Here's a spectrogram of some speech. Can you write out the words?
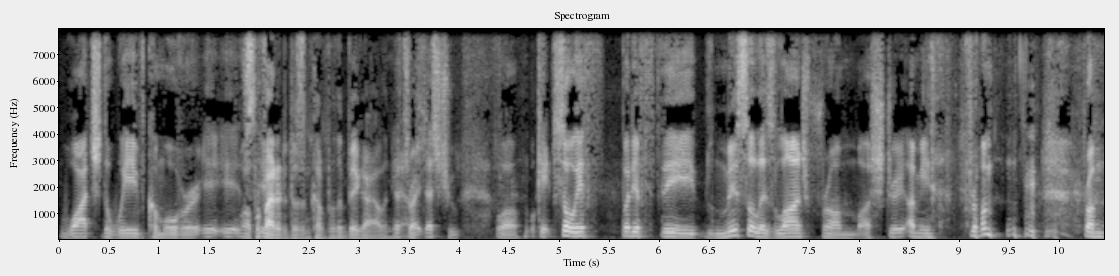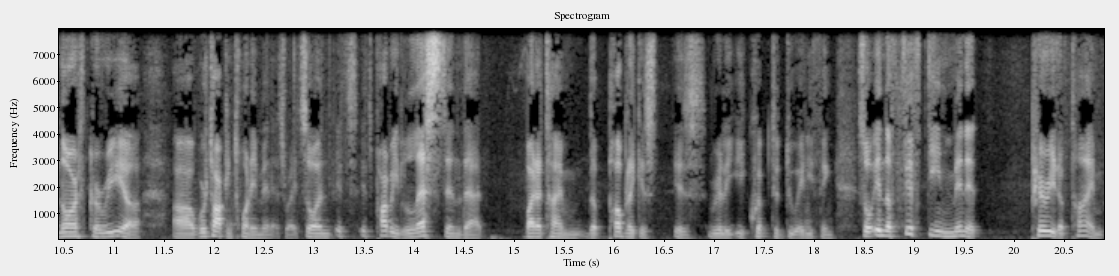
watch the wave come over. It, well, provided it, it, doesn't come from the Big Island. That's yes. right. That's true. Well, okay. So if but if the missile is launched from Australia, I mean from from North Korea, uh, we're talking 20 minutes, right? So and it's it's probably less than that by the time the public is is really equipped to do anything. So in the 15 minute period of time,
